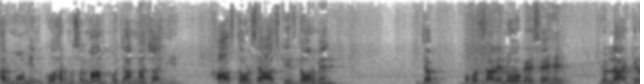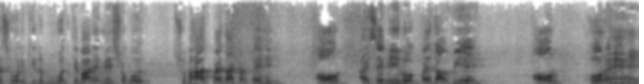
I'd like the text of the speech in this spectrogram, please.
ہر مومن کو، ہر مسلمان کو جاننا چاہیے۔ خاص طور سے آج کے اس دور میں، جب بہت سارے لوگ ایسے ہیں جو اللہ کے رسول کی نبوت کے بارے میں شک و شبہات پیدا کرتے ہیں اور ایسے بھی لوگ پیدا ہوئے اور ہو رہے ہیں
